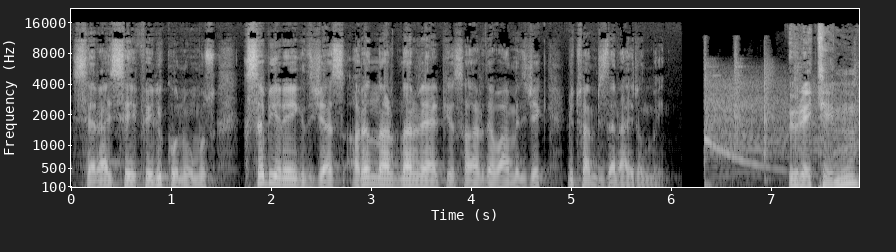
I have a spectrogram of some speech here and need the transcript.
Seray Seyfeli konuğumuz. Kısa bir araya gideceğiz. Aranın ardından reel piyasalar devam edecek. Lütfen bizden ayrılmayın. Üretim,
